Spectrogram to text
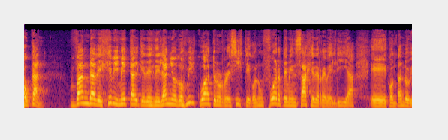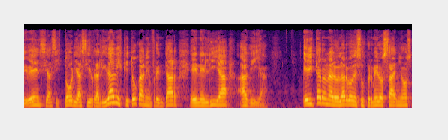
Aucan, banda de heavy metal que desde el año 2004 resiste con un fuerte mensaje de rebeldía, eh, contando vivencias, historias y realidades que tocan enfrentar en el día a día. Editaron a lo largo de sus primeros años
